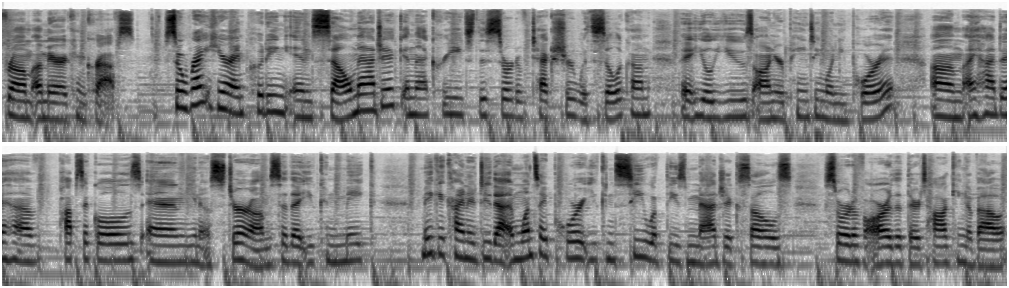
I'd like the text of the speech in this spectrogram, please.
from American Crafts. So right here I'm putting in Cell Magic and that creates this sort of texture with silicone that you'll use on your painting when you pour it. Um, I had to have popsicles and you know stir them so that you can make make it kind of do that. And once I pour it, you can see what these magic cells sort of are that they're talking about.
